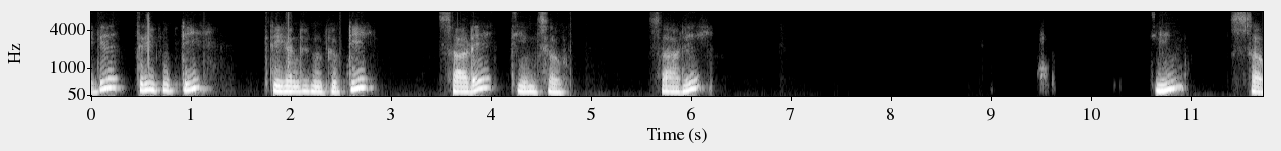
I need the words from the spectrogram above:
இது three fifty three hundred and fifty साढ़े तीन सौ साढ़े तीन सौ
